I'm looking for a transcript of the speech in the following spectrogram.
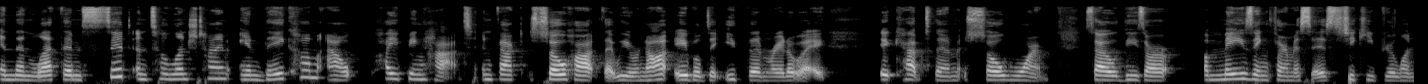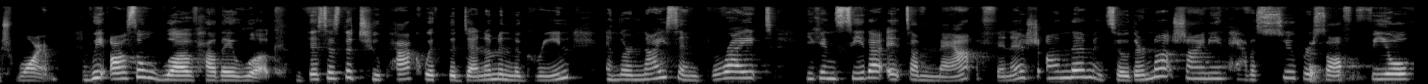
and then let them sit until lunchtime, and they come out piping hot. In fact, so hot that we were not able to eat them right away. It kept them so warm. So these are amazing thermoses to keep your lunch warm. We also love how they look. This is the two pack with the denim and the green, and they're nice and bright you can see that it's a matte finish on them. And so they're not shiny. They have a super soft feel.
